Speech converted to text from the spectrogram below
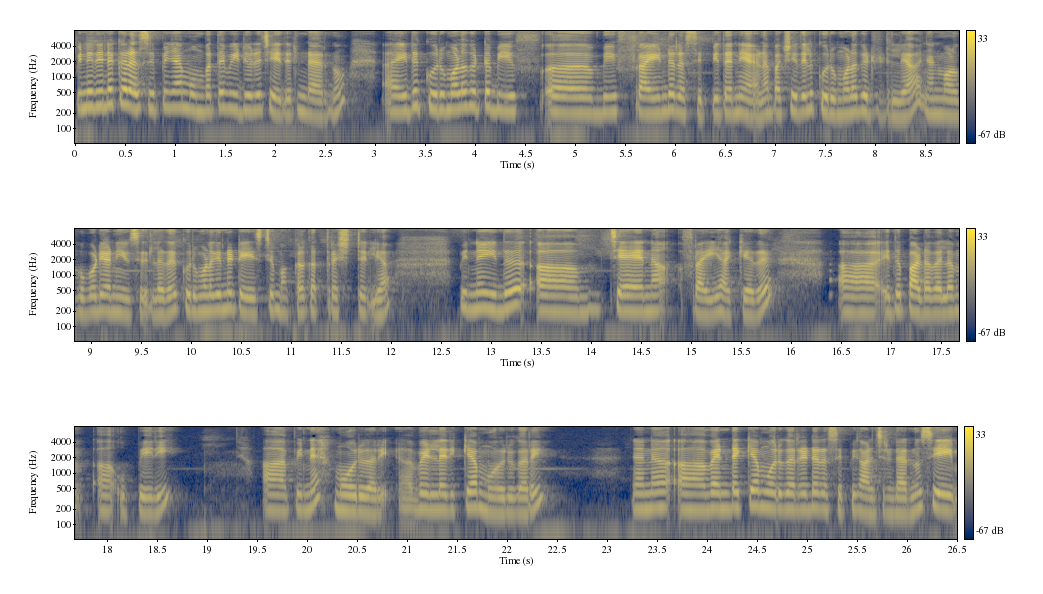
പിന്നെ ഇതിന്റെയൊക്കെ റെസിപ്പി ഞാൻ മുമ്പത്തെ വീഡിയോയിൽ ചെയ്തിട്ടുണ്ടായിരുന്നു. ഇത് കുരുമുളക് ഇട്ട് ബീഫ് ബീഫ് ഫ്രൈന്റെ റെസിപ്പി തന്നെയാണ്. പക്ഷേ ഇതിൽ കുരുമുളക് ഇട്ടിട്ടില്ല. ഞാൻ മുളക് പൊടിയാണ് യൂസ് ചെയ്തിട്ടുള്ളത്. കുരുമുളകിന്റെ ടേസ്റ്റ് മക്കൾക്ക് അത്ര ഇഷ്ടമില്ല. പിന്നെ ഇത് ചേന ഫ്രൈ ആക്കിയത്. ഇത് പടവലം ഉപ്പേരി പിന്നെ മോരുകറി വെള്ളരിക്ക മോരുകറി. ഞാൻ വെണ്ടയ്ക്ക മോരുകറിയുടെ റെസിപ്പി കാണിച്ചിട്ടുണ്ടായിരുന്നു. സെയിം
